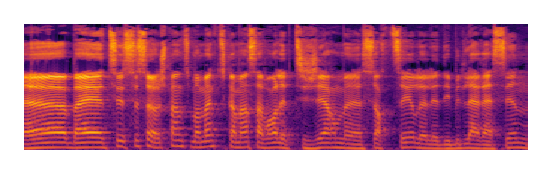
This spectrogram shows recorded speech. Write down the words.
Euh, ben, tu sais, c'est ça. Je pense du moment que tu commences à voir le petit germe sortir, le début de la racine,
